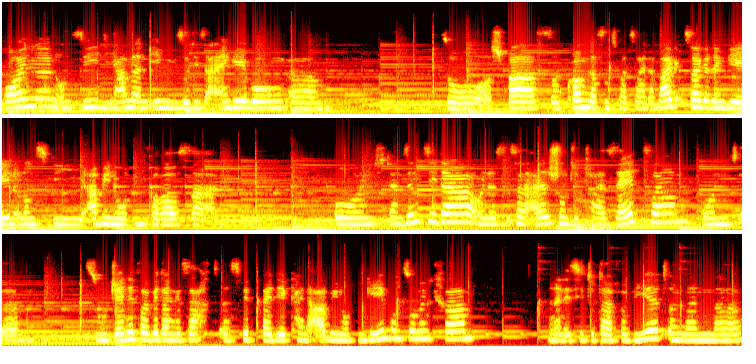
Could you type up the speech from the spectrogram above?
Freundin und sie, die haben dann irgendwie so diese Eingebung, ähm, so aus Spaß, so komm, lass uns mal zu einer Wahrsagerin gehen und uns die Abi-Noten voraussagen. Und dann sind sie da und es ist dann alles schon total seltsam und ähm, zu Jennifer wird dann gesagt, es wird bei dir keine Abi-Noten geben und so einen Kram. Und dann ist sie total verwirrt und dann, äh,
